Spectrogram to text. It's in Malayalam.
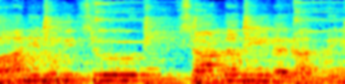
വാനിലുദിച്ചു ശാന്തനീല രാത്രി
